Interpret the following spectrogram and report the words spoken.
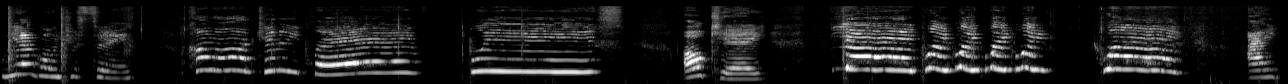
We are going to sing. Come on, can we play? Please? Okay. Yay! Play, play, play, play! Play! I'm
